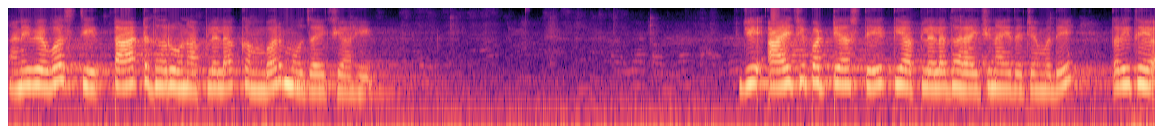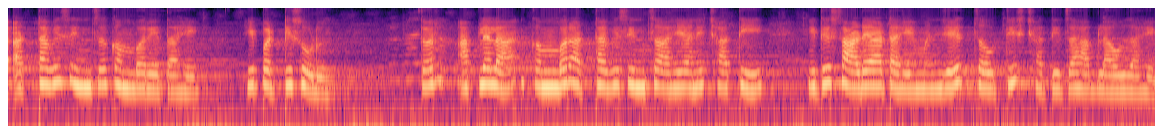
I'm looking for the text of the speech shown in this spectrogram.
आणि व्यवस्थित ताट धरून आपल्याला कंबर मोजायची आहे. जी आयची पट्टी असते ती आपल्याला धरायची नाही त्याच्यामध्ये. तर इथे अठ्ठावीस इंच कंबर येत आहे ही पट्टी सोडून. तर आपल्याला कंबर अठ्ठावीस इंच आहे आणि छाती इथे साडेआठ आहे म्हणजे चौतीस छातीचा हा ब्लाऊज आहे.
